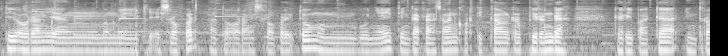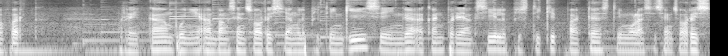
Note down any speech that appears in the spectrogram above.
Jadi orang yang memiliki ekstrovert atau orang ekstrovert itu mempunyai tingkat rangsangan kortikal lebih rendah daripada introvert. Mereka mempunyai ambang sensoris yang lebih tinggi sehingga akan bereaksi lebih sedikit pada stimulasi sensoris.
